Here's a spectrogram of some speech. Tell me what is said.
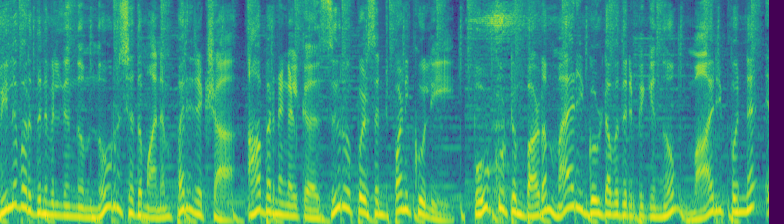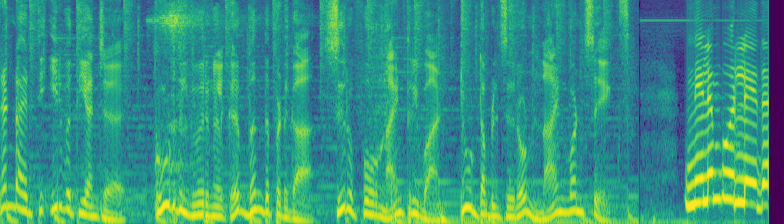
വിലവർദ്ധനവിൽ നിന്നും നൂറ് ശതമാനം പരിരക്ഷ. ആഭരണങ്ങൾക്ക് സീറോ പെർസെന്റ് പണിക്കൂലി. പൂക്കൂട്ടുംപാടം മാരിഗോൾഡ് അവതരിപ്പിക്കുന്നു മാരിപ്പൊന്ന് രണ്ടായിരത്തി ഇരുപത്തിയഞ്ച് കൂടുതൽ വിവരങ്ങൾക്ക് ബന്ധപ്പെടുക zero four nine three one two double zero nine one six. നിലമ്പൂരിലേത്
